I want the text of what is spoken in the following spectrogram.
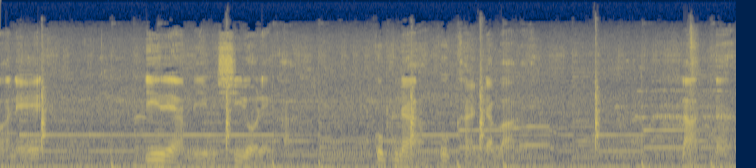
ပါနဲ့ပြေးရမြေမရှိတော့တဲ့အခါကိုဖနာကိုခံတတ်ပါမယ်လာတန်း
